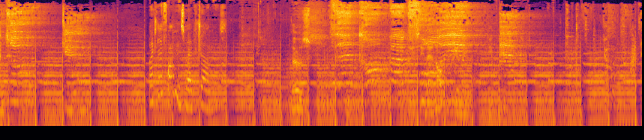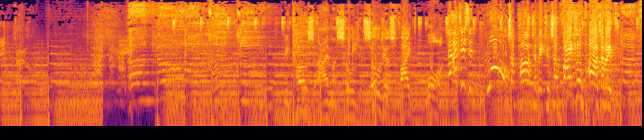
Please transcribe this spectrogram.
event. Why do the farmers wear pajamas? Those, you see, they're not really people. Because I'm a soldier. Soldiers fight wars. That isn't war! It's a part of it. It's a vital part of it.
